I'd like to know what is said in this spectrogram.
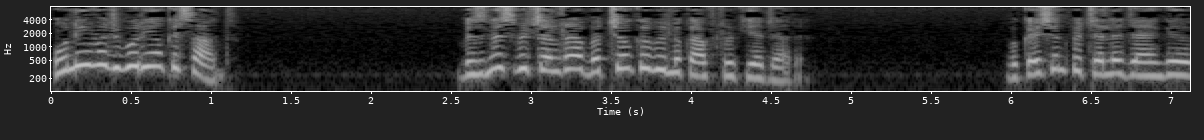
انہیں مجبوریوں کے ساتھ۔ بزنس بھی چل رہا ہے، بچوں کو بھی لک آفٹر کیا جا رہا ہے۔ ویکیشن پہ چلے جائیں گے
